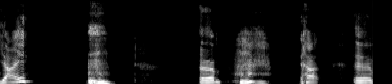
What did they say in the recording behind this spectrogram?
Jeg... øh, har... Øh,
